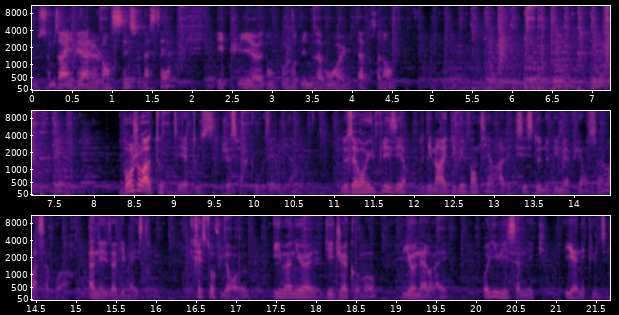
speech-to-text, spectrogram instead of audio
nous sommes arrivés à le lancer, ce master. Et puis donc aujourd'hui, nous avons 8 apprenants. Bonjour à toutes et à tous, j'espère que vous allez bien. Nous avons eu le plaisir de démarrer 2021 avec 6 de nos BIM influenceurs, à savoir Annelisa Di Maestri, Christophe Lheureux, Emmanuel Di Giacomo, Lionel Rey, Olivier Salnik et Yannick Ludzik.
